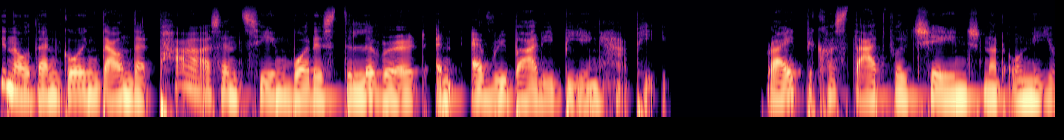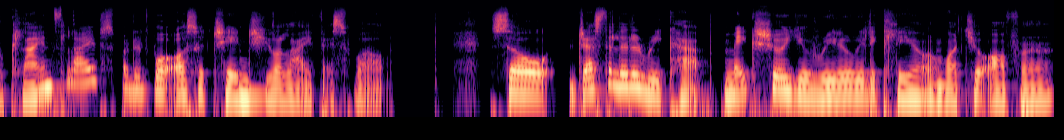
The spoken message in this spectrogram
you know, then going down that path and seeing what is delivered and everybody being happy, right? Because that will change not only your clients' lives, but it will also change your life as well. So, just a little recap make sure you're really, really clear on what you offer,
